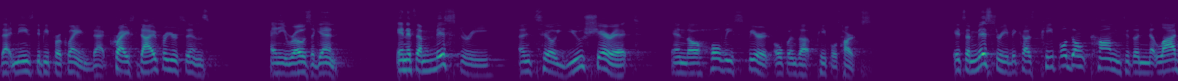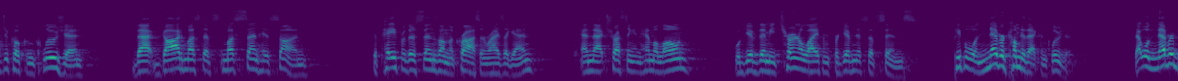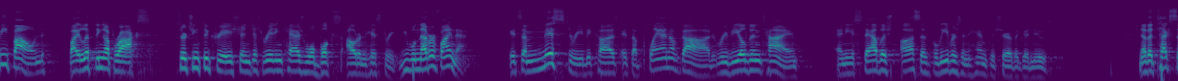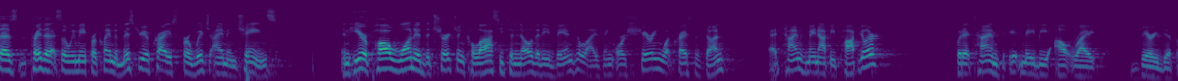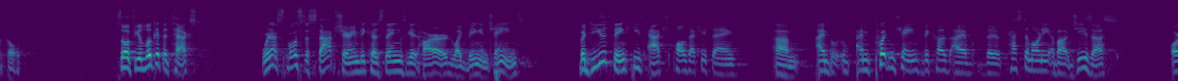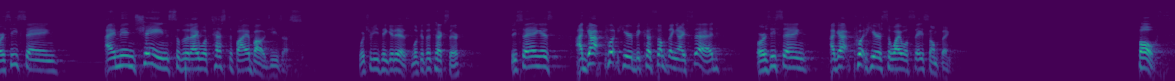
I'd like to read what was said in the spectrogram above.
that needs to be proclaimed that Christ died for your sins and he rose again. And it's a mystery until you share it and the Holy Spirit opens up people's hearts. It's a mystery because people don't come to the logical conclusion that God must, have, must send his son to pay for their sins on the cross and rise again, and that trusting in him alone will give them eternal life and forgiveness of sins. People will never come to that conclusion. That will never be found by lifting up rocks, searching through creation, just reading casual books out in history. You will never find that. It's a mystery because it's a plan of God revealed in time, and He established us as believers in Him to share the good news. Now, the text says, Pray that so we may proclaim the mystery of Christ for which I am in chains. And here, Paul wanted the church in Colossae to know that evangelizing or sharing what Christ has done at times may not be popular, but at times it may be outright very difficult. So if you look at the text, we're not supposed to stop sharing because things get hard, like being in chains. But do you think he's actually, Paul's actually saying, um, I'm, I'm put in chains because I have the testimony about Jesus? Or is he saying, I'm in chains so that I will testify about Jesus? Which one do you think it is? Look at the text there. Is he saying is, I got put here because something I said? Or is he saying, I got put here so I will say something? Both.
